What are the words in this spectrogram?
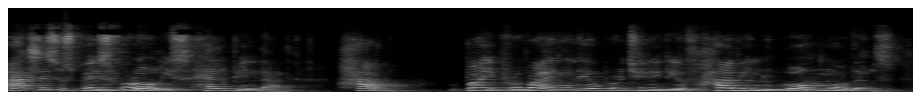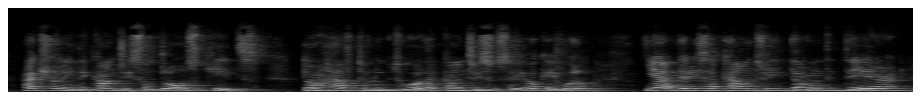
access to space for all is helping that. How? By providing the opportunity of having role models actually in the country. So those kids don't have to look to other countries to say, okay, well, yeah, there is a country down there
